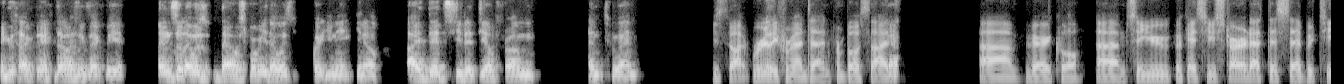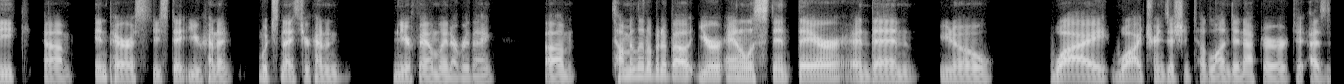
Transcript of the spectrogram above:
Exactly. That was exactly it. And so that was that was for me that was quite unique you know? I did see the deal from end to end you saw it really from end to end from both sides. Yeah. Um, very cool. Um, so you okay? So you started at this uh, boutique um, in Paris. You stay. You kind of, which is nice. You're kind of near family and everything. Um, tell me a little bit about your analyst stint there, and then you know why why transition to London after to, as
